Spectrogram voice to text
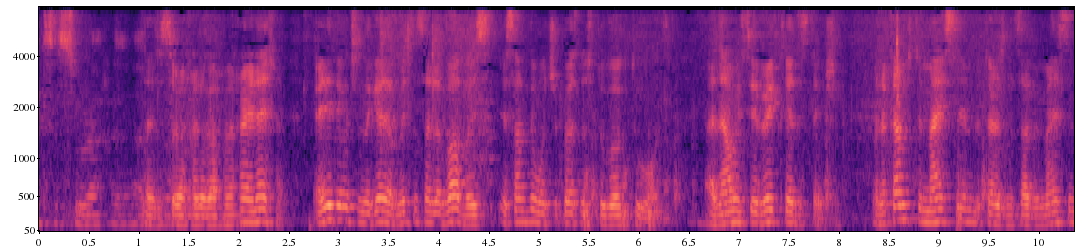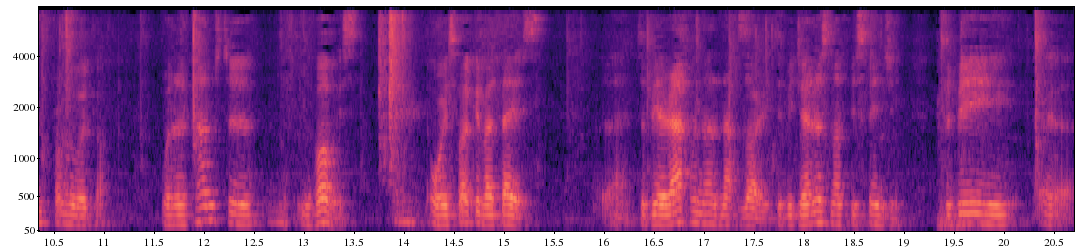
It's a surah. A surah Chalavach Mechari Nechem. Anything which is in the gate of mitzvah Salavava is, is something which a person has to work towards. And now we see a very clear distinction. When it comes to Maisim, the Torah is mitzvah Maisim from the word God. When it comes to Levavis, or we spoke about Deis, uh, to be a Rachman, not an Achzari, to be generous, not be stingy, to be uh,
